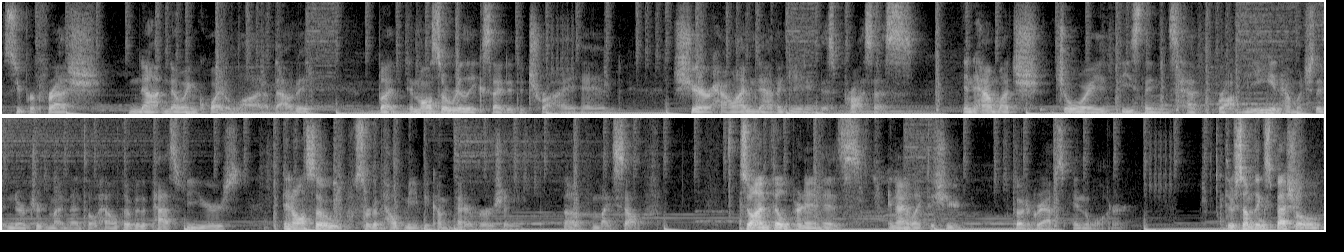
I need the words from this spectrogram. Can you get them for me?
super fresh, not knowing quite a lot about it, but I'm also really excited to try and share how I'm navigating this process and how much joy these things have brought me and how much they've nurtured my mental health over the past few years and also sort of helped me become a better version of myself. So I'm Phillip Hernandez and I like to shoot photographs in the water. There's something special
